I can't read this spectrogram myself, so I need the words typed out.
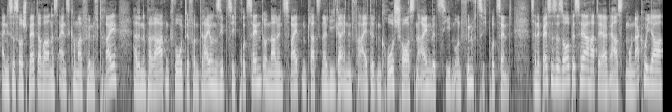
Eine Saison später waren es 1,53, hatte eine Paradenquote von 73 Prozent und nahm den zweiten Platz in der Liga in den vereitelten Großchancen ein mit 57 Prozent. Seine beste Saison bisher hatte er im ersten Monaco-Jahr.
